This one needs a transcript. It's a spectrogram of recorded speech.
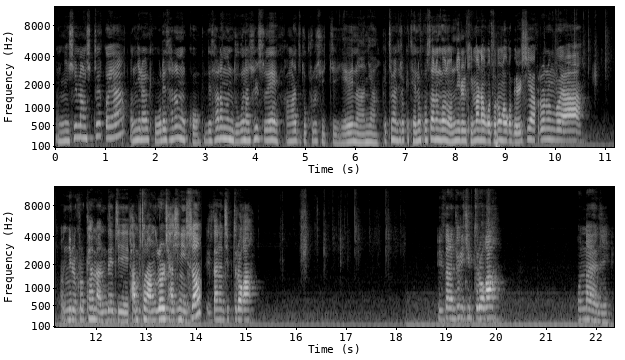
언니 실망시킬 거야? 언니랑 이렇게 오래 살아놓고. 근데 사람은 누구나 실수해. 강아지도 그럴 수 있지. 예외는 아니야. 그렇지만 저렇게 대놓고 싸는 건 언니를 기만하고 조롱하고 멸시야. 그러는 거야. 언니를 그렇게 하면 안 되지. 다음부터는 안 그럴 자신 있어? 일단은 집 들어가. 일단은 쭈리 집 들어가. 혼나야지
